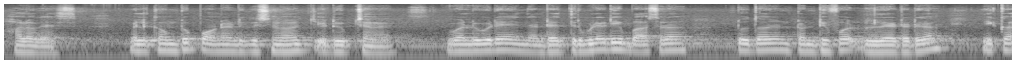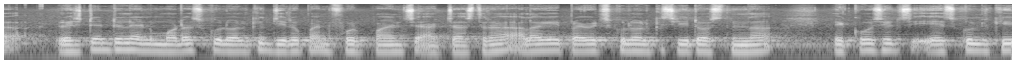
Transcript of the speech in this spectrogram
Hello guys welcome to Pavan education knowledge YouTube channel ఇవాళ వీడియో ఏంటంటే triple IT Basara two thousand twenty four రిలేటెడ్గా ఇక రెసిడెంటల్ అండ్ మోడల్ స్కూల్ వాళ్ళకి zero point four points add చేస్తారా? అలాగే ప్రైవేట్ స్కూల్ వాళ్ళకి సీట్ వస్తుందా? ఎక్కువ సీట్స్ ఏ స్కూల్కి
